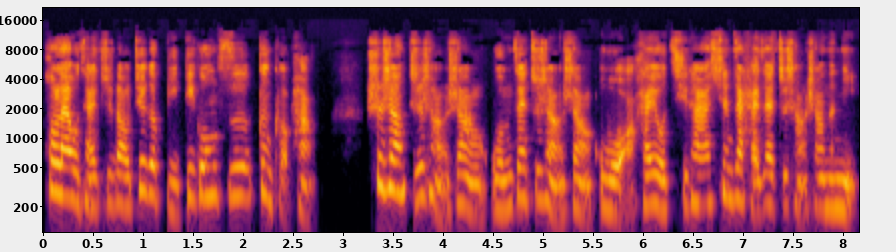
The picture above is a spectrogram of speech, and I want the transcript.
后来我才知道，这个比低工资更可怕。事实上，职场上我们在职场上，我还有其他现在还在职场上的你，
